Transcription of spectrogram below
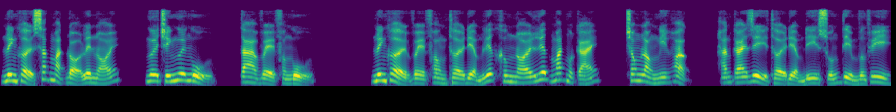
Ninh khởi sắc mặt đỏ lên nói, ngươi chính ngươi ngủ, ta về phòng ngủ. Ninh khởi về phòng thời điểm liếc không nói liếc mắt một cái, trong lòng nghi hoặc, hắn cái gì thời điểm đi xuống tìm vương phi.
